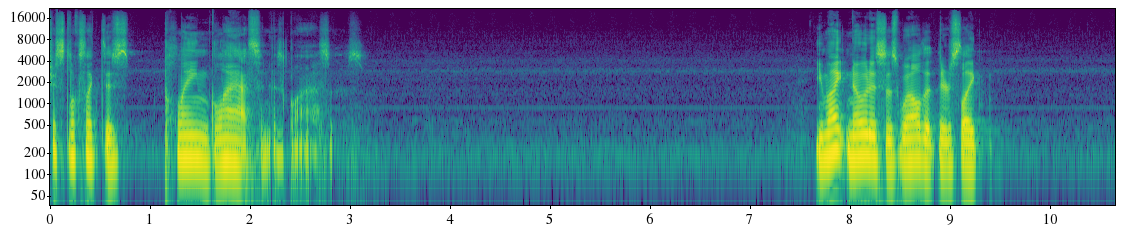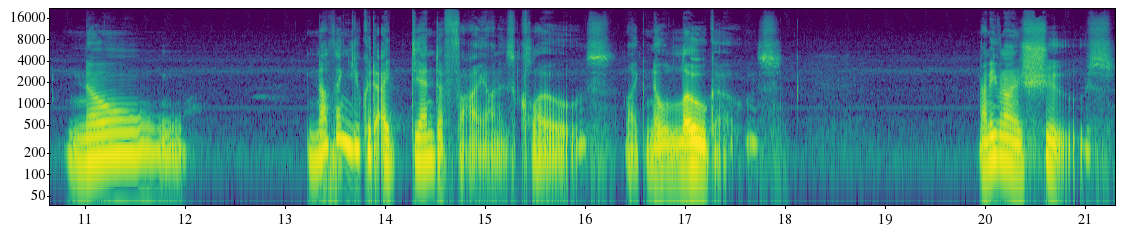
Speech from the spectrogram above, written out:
just looks like this plain glass in his glasses. You might notice as well that there's like no nothing you could identify on his clothes, like no logos. Not even on his shoes.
